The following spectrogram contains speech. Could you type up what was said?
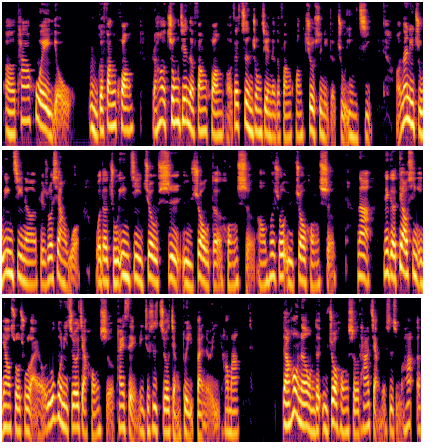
呃，它会有五个方框，然后中间的方框哦，在正中间那个方框就是你的主印记。哦，那你主印记呢，比如说像我。我的主印记就是宇宙的红蛇啊，我们会说宇宙红蛇。那那个调性一定要说出来哦。如果你只有讲红蛇，拍谢，你就是只有讲对一半而已，好吗？然后呢，我们的宇宙红蛇它讲的是什么？它呃，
